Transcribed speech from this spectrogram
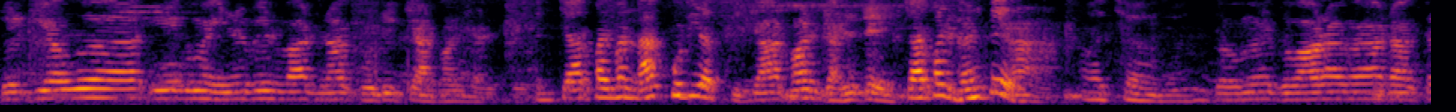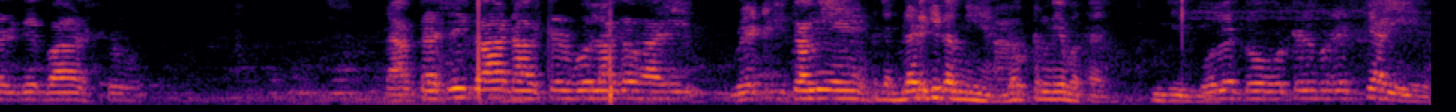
फिर क्या हुआ एक महीने के बाद नाक फूटी चार पाँच घंटे। अच्छा चार पाँच बार नाक फूटी आपकी? चार पाँच घंटे। चार पाँच घंटे? हाँ। अच्छा तो मैं दोबारा गया डॉक्टर के पास तो डॉक्टर से कहा डॉक्टर बोला कि भाई ब्लड की कमी है। अच्छा ब्लड की कमी है। हाँ। डॉक्टर ने बताया। जी जी। बोले दो बोतल ब्लड चाहिए।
